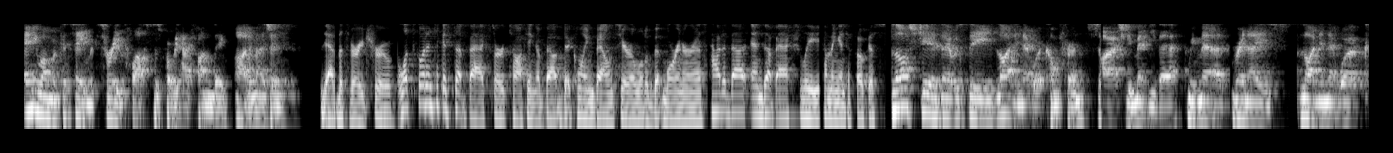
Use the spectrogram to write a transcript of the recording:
anyone with a team of three plus has probably had funding, I'd imagine. Yeah, that's very true. Let's go ahead and take a step back, start talking about Bitcoin Bounce here a little bit more in earnest. How did that end up actually coming into focus? Last year, there was the Lightning Network conference. I actually met you there. We met at Rene's Lightning Network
